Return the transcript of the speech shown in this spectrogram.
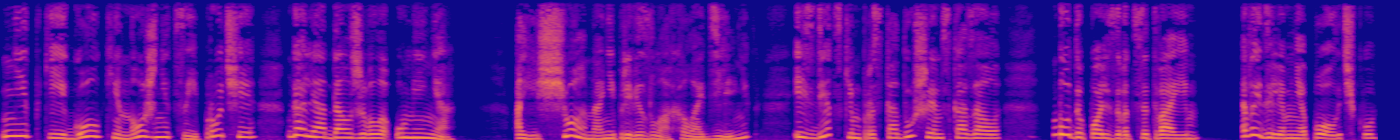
Нитки, иголки, ножницы и прочее Галя одалживала у меня. А еще она не привезла холодильник и с детским простодушием сказала «Буду пользоваться твоим, выдели мне полочку».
